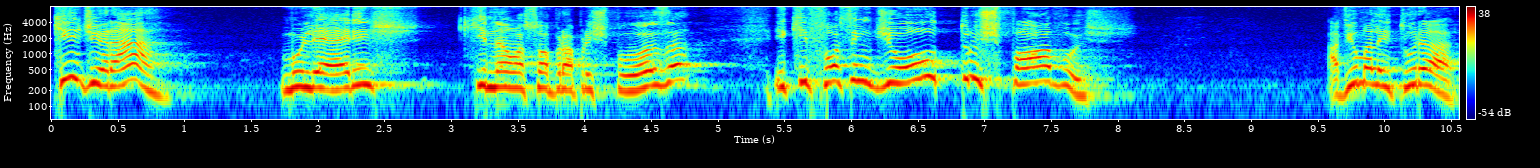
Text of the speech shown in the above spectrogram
Que dirá mulheres que não a sua própria esposa e que fossem de outros povos? Havia uma leitura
